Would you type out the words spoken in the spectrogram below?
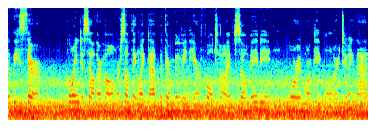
at least they're going to sell their home or something like that, but they're moving here full time. So maybe more and more people are doing that.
